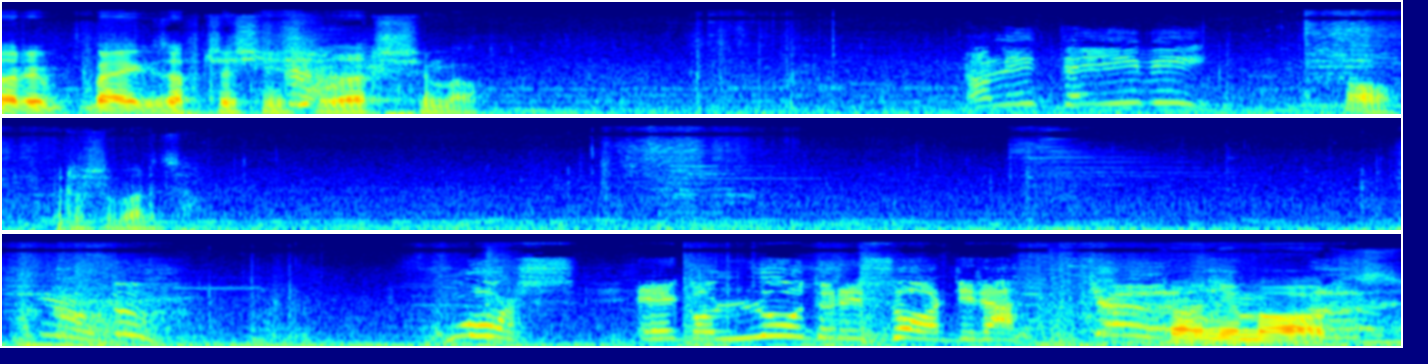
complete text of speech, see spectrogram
Sorry, Bajek za wcześnie się zatrzymał. O, proszę bardzo. Mors! Ego ludere sordida! To nie mors.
